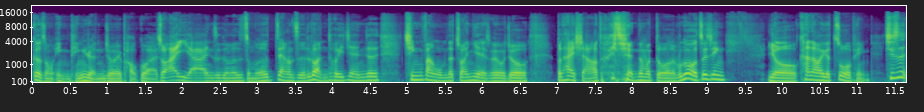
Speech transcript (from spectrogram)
各种影评人就会跑过来说，哎呀，你这个怎么这样子乱推荐，就侵犯我们的专业，所以我就不太想要推荐那么多了。不过我最近。有看到一个作品，其实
